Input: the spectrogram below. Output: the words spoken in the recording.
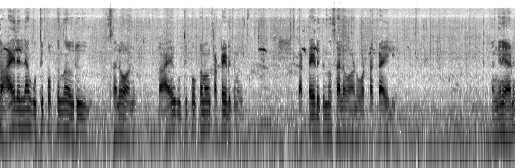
കായലെല്ലാം കുത്തിപ്പൊക്കുന്ന ഒരു സ്ഥലമാണ്. കായ കുത്തിപ്പൊക്കണം കട്ടയെടുക്കണത്. കട്ടയെടുക്കുന്ന സ്ഥലമാണ് വട്ടക്കായൽ അങ്ങനെയാണ്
